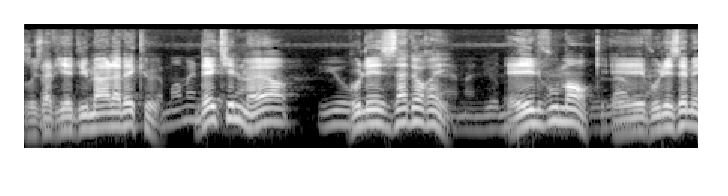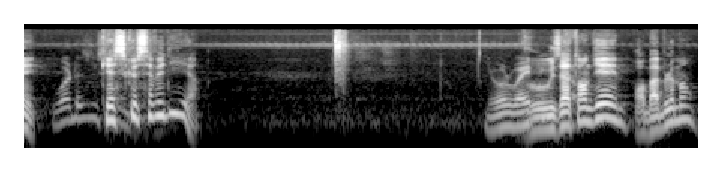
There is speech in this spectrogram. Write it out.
vous aviez du mal avec eux. Dès qu'ils meurent, vous les adorez, et ils vous manquent, et vous les aimez. Qu'est-ce que ça veut dire? Vous attendiez, probablement.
